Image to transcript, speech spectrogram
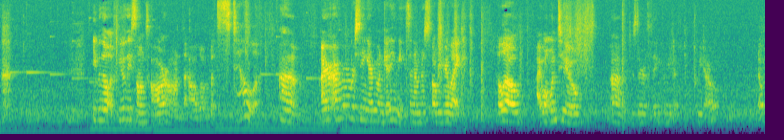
Even though a few of these songs are on the album, but still. Um, I, I remember seeing everyone getting these and I'm just over here like, hello, I want one too. Um, is there a thing for me to tweet out? Nope.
